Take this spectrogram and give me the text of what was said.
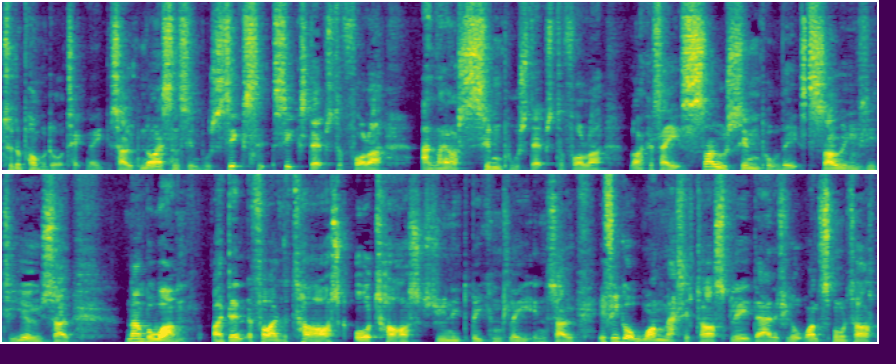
to the Pomodoro technique. So, nice and simple, six six steps to follow and they are simple steps to follow. Like I say, it's so simple that it's so easy to use. So, number one, identify the task or tasks you need to be completing. So, if you've got one massive task, split it down. If you've got one small task,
